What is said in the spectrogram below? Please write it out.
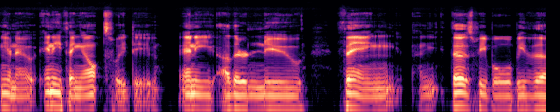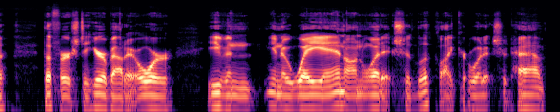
you know anything else we do, any other new thing, those people will be the the first to hear about it or even you know weigh in on what it should look like or what it should have.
